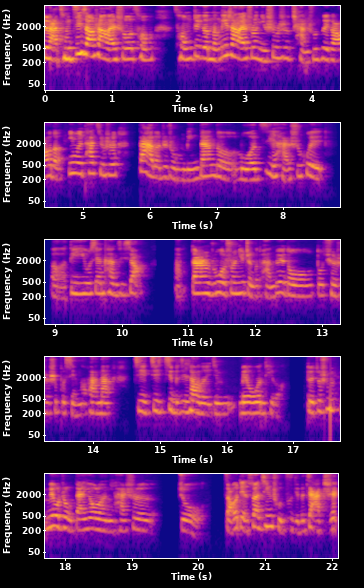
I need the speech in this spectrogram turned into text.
对吧？从绩效上来说，从从这个能力上来说，你是不是产出最高的？因为它其实大的这种名单的逻辑还是会，呃，第一优先看绩效啊。当然，如果说你整个团队都都确实是不行的话，那绩绩绩不绩效的已经没有问题了。对，就是没有这种担忧了。你还是就早一点算清楚自己的价值。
